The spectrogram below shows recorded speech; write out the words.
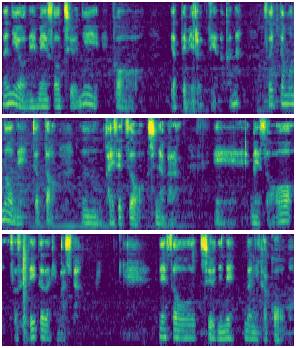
何をね、瞑想中にこうやってみるっていうのかな。そういったものをね、ちょっと、うん、解説をしながら、えー、瞑想をさせていただきました。瞑想中にね、何かこう、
